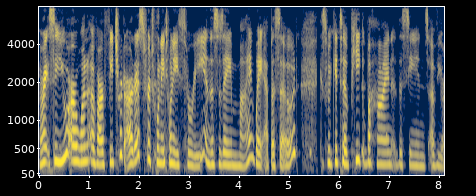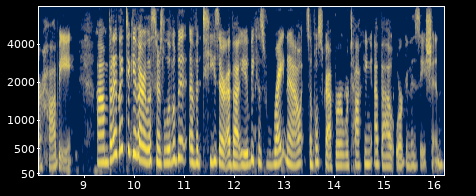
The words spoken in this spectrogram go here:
All right. So you are one of our featured artists for 2023. And this is a My Way episode because we get to peek behind the scenes of your hobby. Um, but I'd like to give our listeners a little bit of a teaser about you because right now at Simple Scrapper, we're talking about organization.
